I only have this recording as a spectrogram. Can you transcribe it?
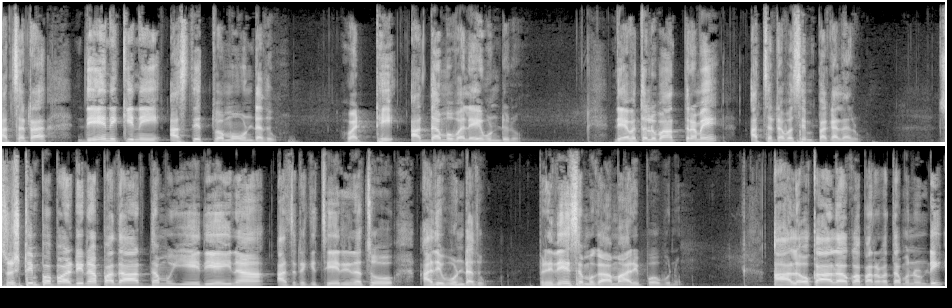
అచ్చట దేనికిని అస్తిత్వము ఉండదు. వట్టి అద్దము వలె ఉండును. దేవతలు మాత్రమే అచ్చట వసింపగలరు. సృష్టింపబడిన పదార్థము ఏది అయినా అతడికి చేరినచో అది ఉండదు. ప్రదేశముగా మారిపోవును. ఆ లోకాలోక పర్వతము నుండి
